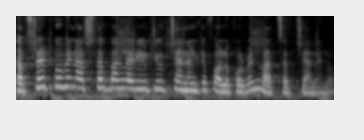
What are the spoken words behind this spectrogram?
সাবস্ক্রাইব করবেন আজ তাক বাংলার ইউটিউব চ্যানেলকে ফলো করবেন হোয়াটসঅ্যাপ চ্যানেলও।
